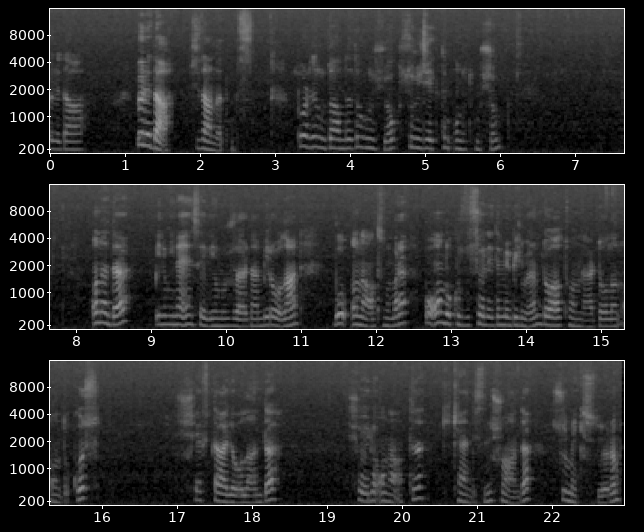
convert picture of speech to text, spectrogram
böyle daha böyle daha siz anladınız. Bu arada dudağımda da ruj yok. Sürecektim unutmuşum. Ona da benim yine en sevdiğim rujlardan biri olan bu 16 numara. Bu 19'u söyledim mi bilmiyorum. Doğal tonlarda olan 19. Şeftali olan da şöyle 16 ki kendisini şu anda sürmek istiyorum.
